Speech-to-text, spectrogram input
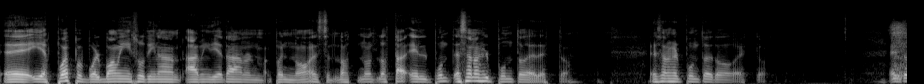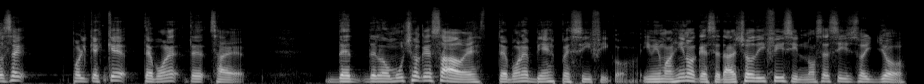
eh, y después pues vuelvo a mi rutina, a mi dieta normal. Pues no, ese no- el punto, ese no es el punto de esto. Ese no es el punto de todo esto. Entonces, porque es que te pone, te, ¿sabes? De, de lo mucho que sabes, te pones bien específico. Y me imagino que se te ha hecho difícil, no sé si soy yo,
